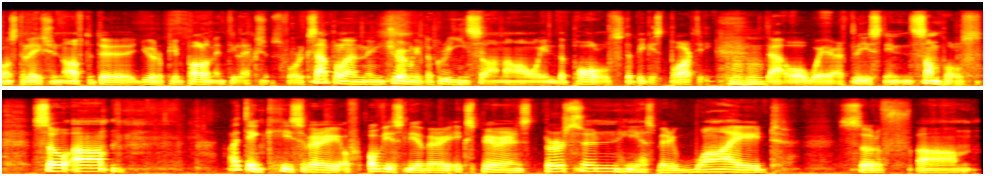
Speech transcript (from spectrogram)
constellation after the European Parliament elections, for example. And in Germany, the Greens are now in the polls the biggest party, uh, or were at least in some polls. So um, I think he's a very, obviously, a very experienced person. He has very wide sort of um,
